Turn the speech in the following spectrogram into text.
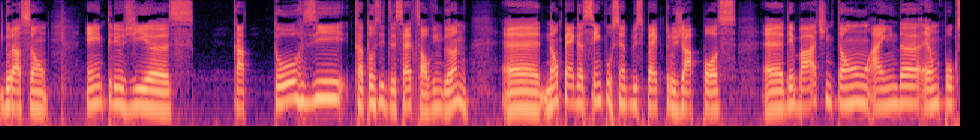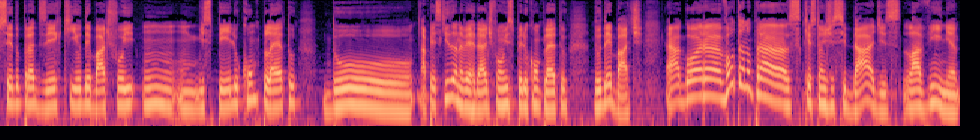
duração entre os dias 14, 14 e 17, salvo engano, é, não pega 100% do espectro já após é, debate, então ainda é um pouco cedo para dizer que o debate foi um, um, espelho completo do. A pesquisa, na verdade, foi um espelho completo do debate. Agora, voltando para as questões de cidades, Lavínia,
